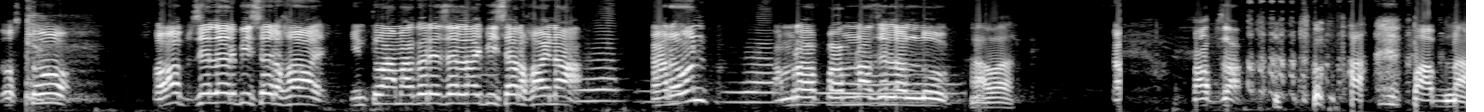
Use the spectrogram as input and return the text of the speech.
দোস্ত সব জেলার বিচার হয় কিন্তু আমাদের জেলায় বিচার হয় না। কারণ আমরা পাবনা জেলার লোক। আবার? পাবজা পাবনা।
